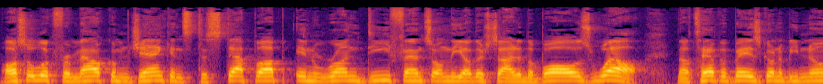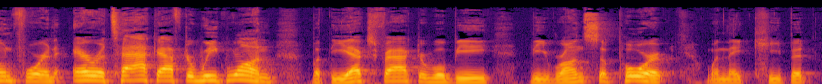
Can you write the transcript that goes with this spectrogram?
Also, look for Malcolm Jenkins to step up in run defense on the other side of the ball as well. Now, Tampa Bay is going to be known for an air attack after week one, but the X factor will be the run support when they keep it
